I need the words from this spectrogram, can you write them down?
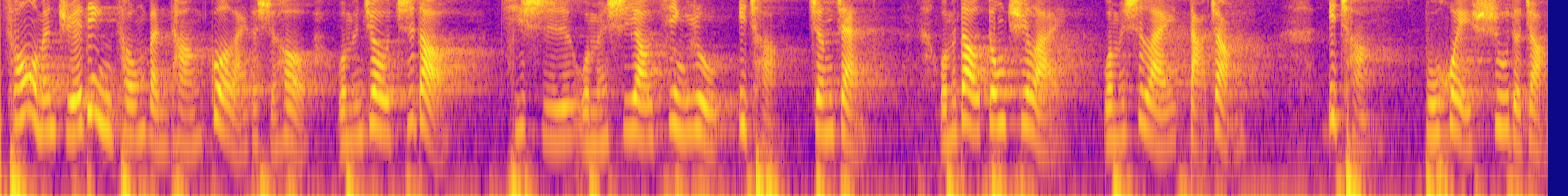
从我们决定从本堂过来的时候，我们就知道，其实我们是要进入一场征战。我们到东区来，我们是来打仗，一场不会输的仗。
